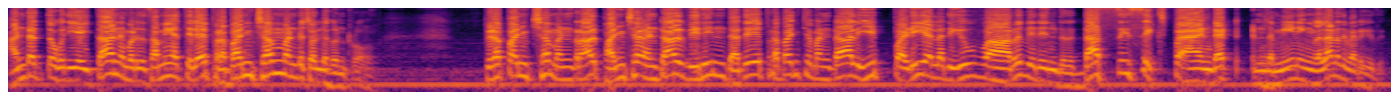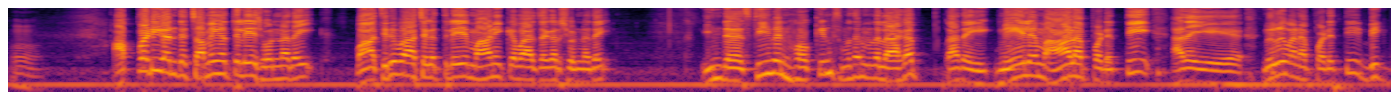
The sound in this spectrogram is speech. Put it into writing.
அண்டத் தொகுதியைத்தான் நமது சமயத்திலே பிரபஞ்சம் என்று சொல்லுகின்றோம். பிரபஞ்சம் என்றால் பஞ்ச என்றால் விரிந்தது பிரபஞ்சம் என்றால் இப்படி அல்லது இவ்வாறு விரிந்தது. தஸ் இஸ் எக்ஸ்பேண்டட் இந்த மீனிங்ல தான் அது வருகிறது அப்படி அந்த சமயத்திலே சொன்னதை வா திருவாசகத்திலே மாணிக்க வாசகர் சொன்னதை இந்த ஸ்டீவன் ஹாக்கின்ஸ் முதன் முதலாக அதை மேலும் ஆழப்படுத்தி அதை நிறுவனப்படுத்தி பிக்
